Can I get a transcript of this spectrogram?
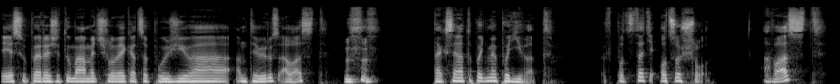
Je super, že tu máme člověka, co používá antivirus Avast. tak se na to pojďme podívat. V podstatě o co šlo? Avast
